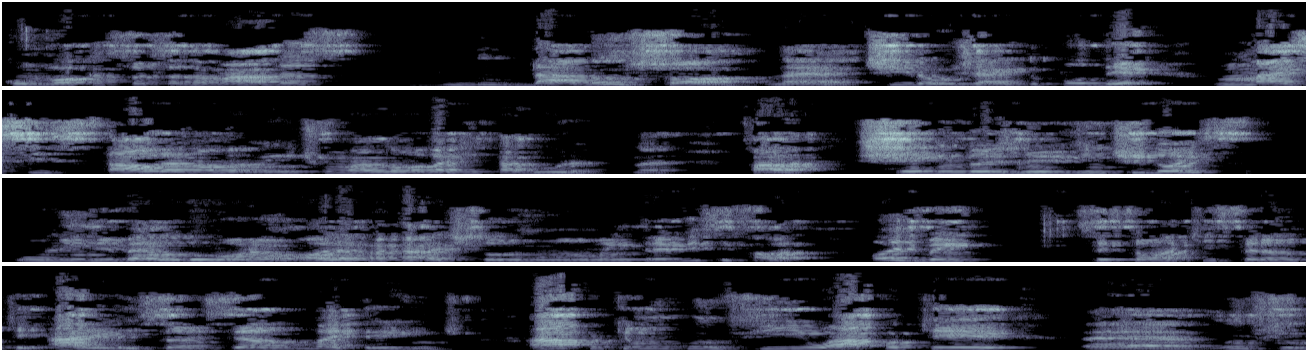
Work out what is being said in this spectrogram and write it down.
convoca as Forças Armadas, dá, não só né, tira o Jair do poder, mas se instaura novamente uma nova ditadura, né? fala, chega em 2022, o lindo e belo do Mourão olha para a cara de todo mundo numa entrevista e fala, pois bem, vocês estão aqui esperando o quê? Ah, eleição esse ano? Não vai ter, gente. Ah, porque eu não confio, ah, porque... É, enfim,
